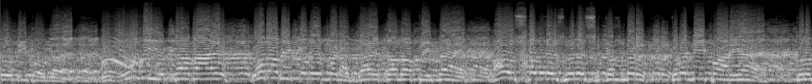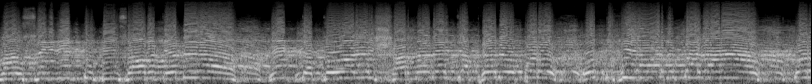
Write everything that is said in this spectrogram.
ਕੌਡੀ ਪਾਉਂਦਾ ਹੈ। ਉਹ ਵੀ ਇੱਦਾਂ ਦਾ ਹੈ, ਉਹਦਾ ਵੀ ਕਿਵੇਂ ਮੜਾਗਾ ਇੱਦਾਂ ਦਾ ਪੈਂਦਾ ਹੈ। ਆਓ ਸਾਹਮਣੇ ਇਸ ਵੇਲੇ ਸਿਕੰਦਰ ਕਬੱਡੀ ਪਾ ਰਿਹਾ ਹੈ। ਕੁਲਵੰਤ ਸਿੰਘ ਜੀ, ਢੁੱਡੀ ਸਾਹਿਬ ਕਹਿੰਦੇ ਆ ਵੀ ਟੱਕੋ ਵਾਲੇ ਸ਼ਰਮੇ ਦੇ ਜੱਫੇ ਦੇ ਉੱਪਰ ਇੱਕ ਹਜ਼ਾਰ ਦਿੱਤਾ ਜਾਣਾ ਪਰ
